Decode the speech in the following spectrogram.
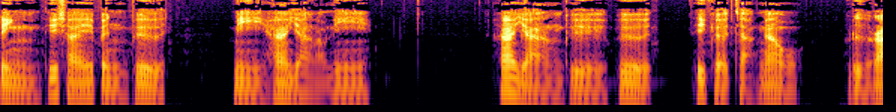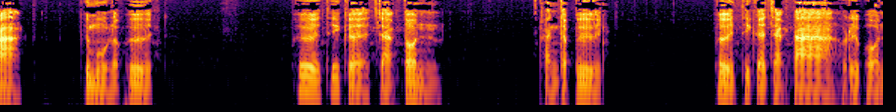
สิ่งที่ใช้เป็นพืช มีห้าอย่างเหล่านี้ห้าอย่างคือพืชที่เกิดจากเง่า หรือราก คือมูลพืช พืชที่เกิดจากต้น ขันธพืช พืชที่เกิดจากตาหรือผล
